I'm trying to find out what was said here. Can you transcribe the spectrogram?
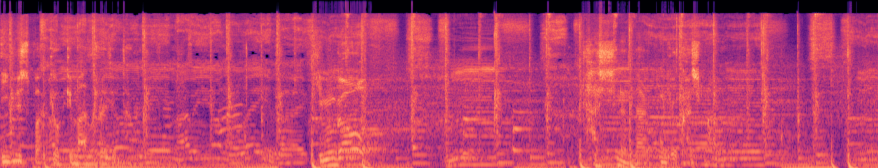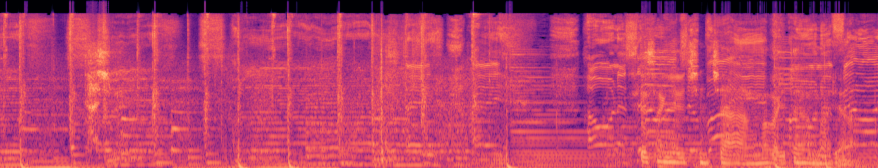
이길 수밖에 없게 만들어야 된다고. 김가오! 다시는 날 공격하지 마. 세상에 진짜 악마가 있다는 말이야.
